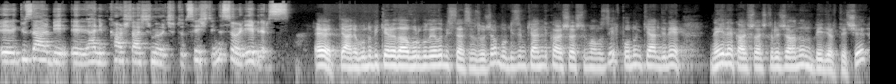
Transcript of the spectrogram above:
e, güzel bir e, hani karşılaştırma ölçütü seçtiğini söyleyebiliriz. Evet yani bunu bir kere daha vurgulayalım isterseniz hocam. Bu bizim kendi karşılaştırmamız değil. Fonun kendini neyle karşılaştıracağının belirteci.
